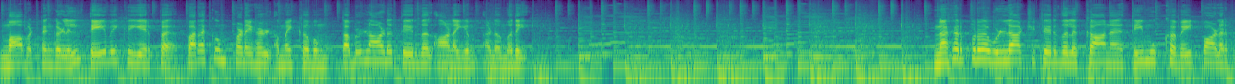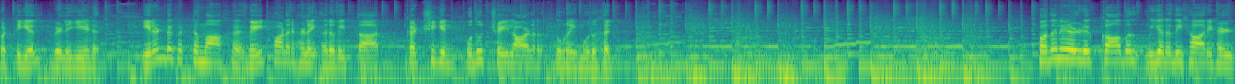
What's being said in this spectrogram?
மாவட்டங்களில் தேவைக்கு ஏற்ப பறக்கும் படைகள் அமைக்கவும் தமிழ்நாடு தேர்தல் ஆணையம் அனுமதி. நகர்ப்புற உள்ளாட்சி தேர்தலுக்கான திமுக வேட்பாளர் பட்டியல் வெளியீடு. இரண்டு கட்டமாக வேட்பாளர்களை அறிவித்தார் கட்சியின் பொதுச் செயலாளர் துரைமுருகன். பதினேழு காவல் உயரதிகாரிகள்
